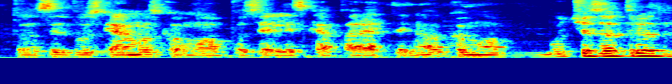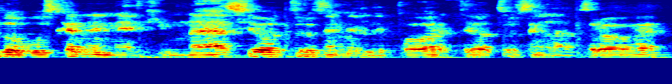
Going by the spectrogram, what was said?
Entonces buscamos como pues el escaparate, ¿no? Como muchos otros lo buscan en el gimnasio, otros en el deporte, otros en la droga,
